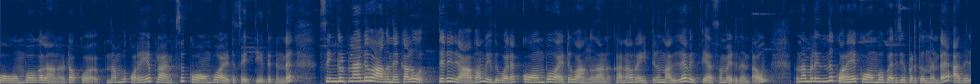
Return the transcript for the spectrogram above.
കോംബോകളാണ് കേട്ടോ. നമ്മൾ കുറേ പ്ലാന്റ്സ് കോംബോ ആയിട്ട് സെറ്റ് ചെയ്തിട്ടുണ്ട്. സിംഗിൾ പ്ലാന്റ് വാങ്ങുന്നേക്കാളും ഒത്തിരി ലാഭം ഇതുപോലെ കോംബോ ആയിട്ട് വാങ്ങുന്നതാണ്. കാരണം റേറ്റിന് നല്ല വ്യത്യാസം വരുന്നുണ്ടാവും. അപ്പോൾ നമ്മൾ ഇന്ന് കുറേ കോംബോ പരിചയപ്പെടുത്തുന്നുണ്ട്. അതിൽ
